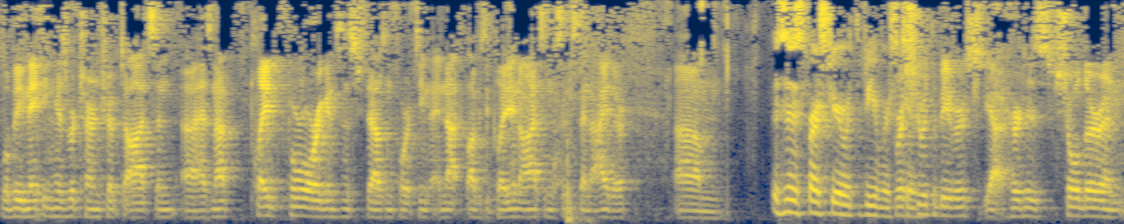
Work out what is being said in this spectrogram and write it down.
will be making his return trip to Autzen. Uh, has not played for Oregon since 2014 and not obviously played in Autzen since then either. Um, this is his first year with the Beavers. First too. year with the Beavers. Yeah, hurt his shoulder and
